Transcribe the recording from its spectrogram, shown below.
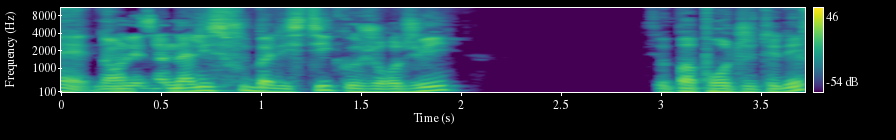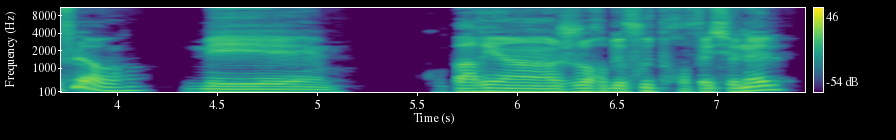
eh, dans les analyses footballistiques aujourd'hui, c'est pas pour te jeter des fleurs, hein, mais comparé à un joueur de foot professionnel,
